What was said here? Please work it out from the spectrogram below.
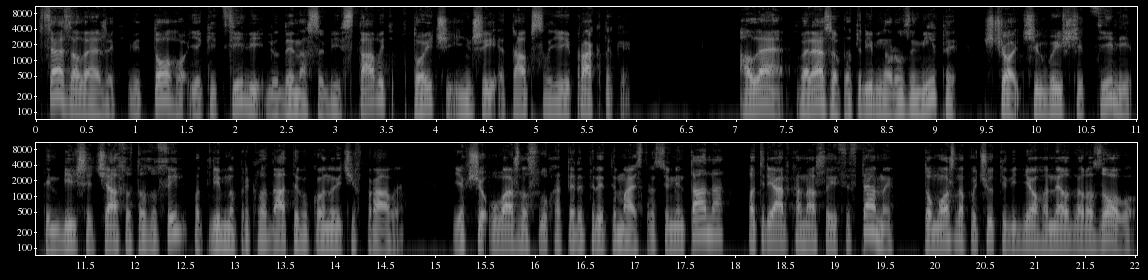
Все залежить від того, які цілі людина собі ставить в той чи інший етап своєї практики. Але тверезо потрібно розуміти, що чим вищі цілі, тим більше часу та зусиль потрібно прикладати, виконуючи вправи. Якщо уважно слухати ретрити майстра Сюмінтана, патріарха нашої системи, то можна почути від нього неодноразово,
